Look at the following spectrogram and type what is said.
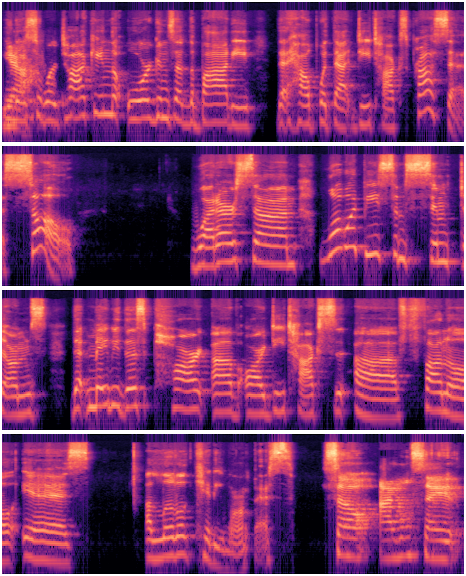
You yeah. know, so we're talking the organs of the body that help with that detox process. So, what are some what would be some symptoms that maybe this part of our detox uh, funnel is a little kitty wampus so I will say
